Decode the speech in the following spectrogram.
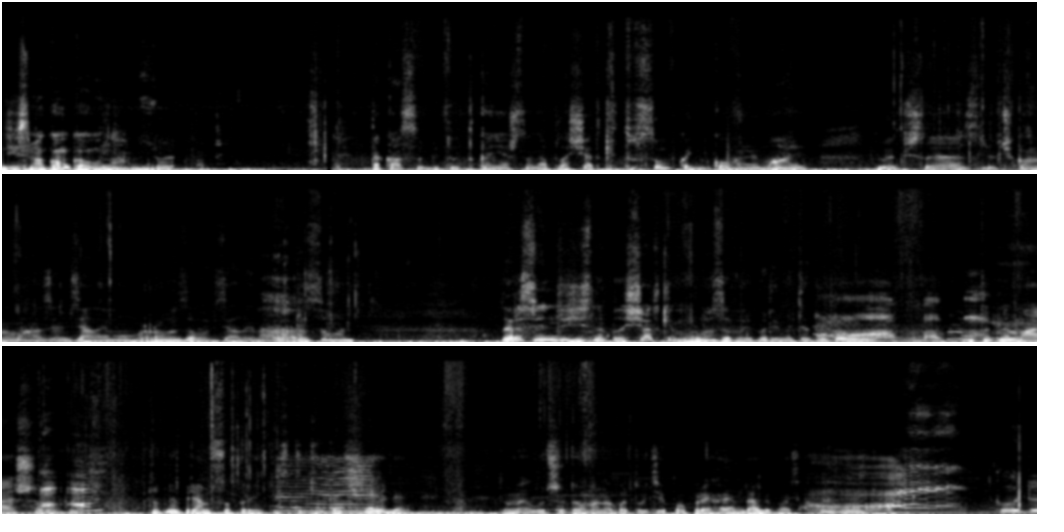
Зі смаком кавуна. Така собі тут, звісно, на площадці тусовка, нікого немає. Ми пішли з Любчиком в магазин, взяли йому морозиво, взяли йому капризон. Зараз він доїсть на площадці морозиво і будемо йти додому. Ну, тут немає що робити. Тут не прям супер якісь такі качелі. То ми лучше вдома на батуті попригаємо, да, Любаська? Коли до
